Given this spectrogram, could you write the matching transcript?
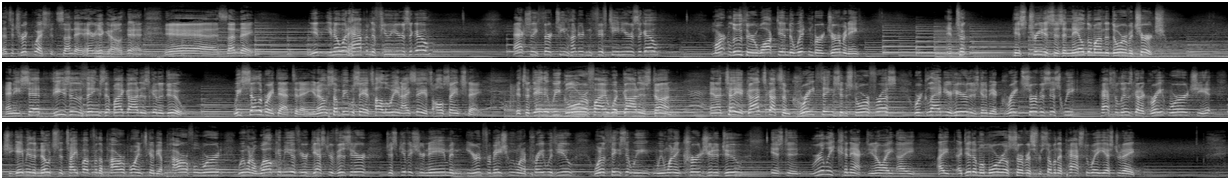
That's a trick question. Sunday. There you go. yeah, Sunday. You, you know what happened a few years ago? Actually, 1315 years ago, Martin Luther walked into Wittenberg, Germany, and took his treatises and nailed them on the door of a church. And he said, These are the things that my God is going to do. We celebrate that today. You know, some people say it's Halloween. I say it's All Saints' Day. It's a day that we glorify what God has done. And I tell you, God's got some great things in store for us. We're glad you're here. There's going to be a great service this week. Pastor Lynn's got a great word. She she gave me the notes to type up for the PowerPoint. It's going to be a powerful word. We want to welcome you. If you're a guest or visitor, just give us your name and your information. We want to pray with you. One of the things that we we want to encourage you to do is to really connect. You know, I I I, I did a memorial service for someone that passed away yesterday.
